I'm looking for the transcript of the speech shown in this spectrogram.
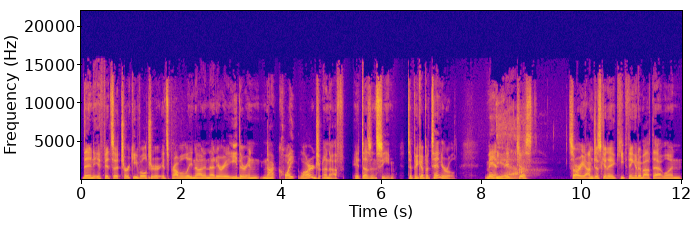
Then if it's a turkey vulture, it's probably not in that area either and not quite large enough, it doesn't seem, to pick up a 10 year old. Man, Yeah. it just, sorry, I'm just going to keep thinking about that one.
